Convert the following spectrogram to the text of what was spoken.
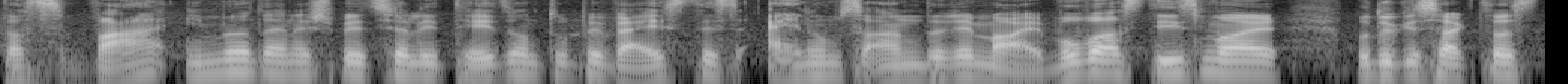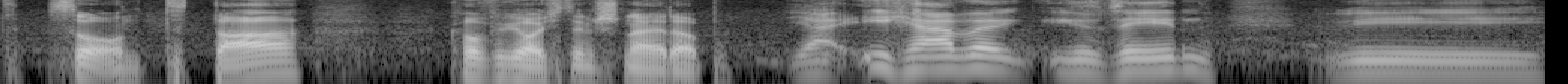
Das war immer deine Spezialität und du beweist es ein ums andere Mal. Wo war es diesmal, wo du gesagt hast, so und da kaufe ich euch den Schneid ab? Ja, ich habe gesehen, wie äh,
